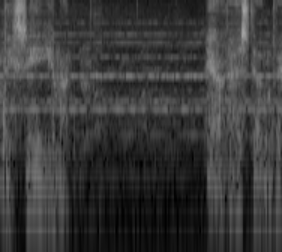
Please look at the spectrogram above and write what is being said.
Und ich sehe jemanden. Ja, da ist irgendwer.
